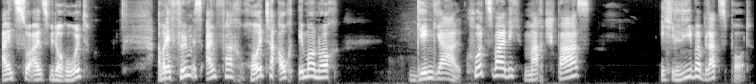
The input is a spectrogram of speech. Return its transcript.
eins zu eins wiederholt. Aber der Film ist einfach heute auch immer noch genial. Kurzweilig, macht Spaß. Ich liebe Bloodsport.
